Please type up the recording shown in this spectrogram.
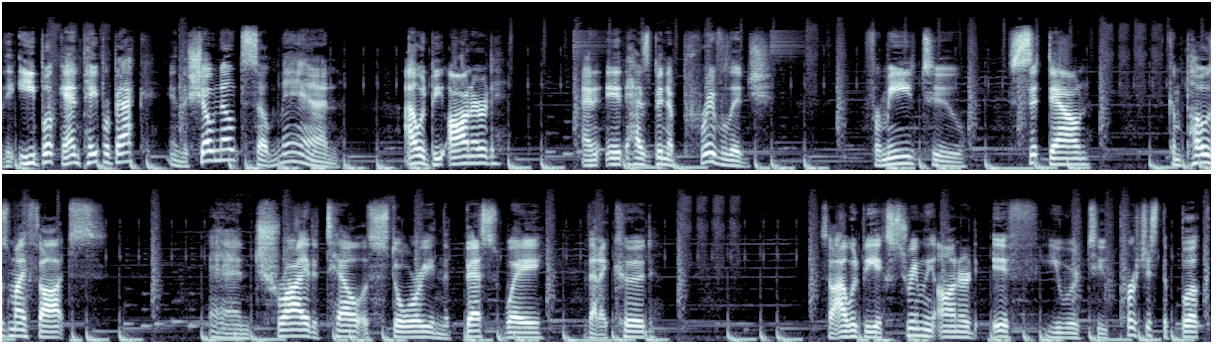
the ebook and paperback in the show notes. So, man, I would be honored, and it has been a privilege for me to sit down, compose my thoughts, and try to tell a story in the best way that I could. So, I would be extremely honored if you were to purchase the book.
